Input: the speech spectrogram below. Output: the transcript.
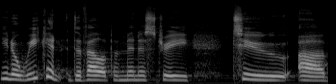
You know, we can develop a ministry to, um,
